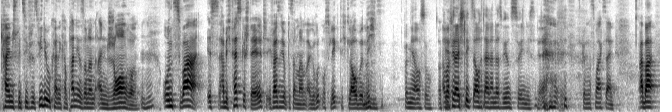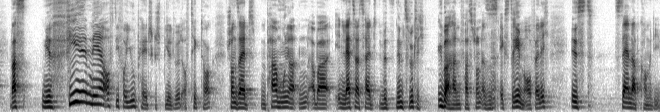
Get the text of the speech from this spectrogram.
kein spezifisches Video, keine Kampagne, sondern ein Genre. Und zwar habe ich festgestellt, ich weiß nicht, ob das an meinem Algorithmus liegt, ich glaube nicht. Bei mir auch so. Okay. Aber vielleicht liegt es auch daran, dass wir uns zu ähnlich sind. Das mag sein. Aber was mir viel mehr auf die For You-Page gespielt wird, auf TikTok, schon seit ein paar Monaten, aber in letzter Zeit nimmt es wirklich überhand fast schon, also es ist extrem auffällig, ist Stand-Up-Comedy.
